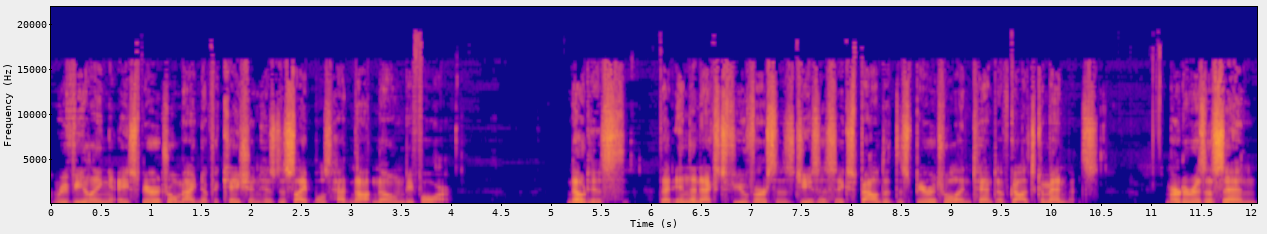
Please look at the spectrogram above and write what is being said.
revealing a spiritual magnification his disciples had not known before. Notice that in the next few verses, Jesus expounded the spiritual intent of God's commandments. Murder is a sin,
